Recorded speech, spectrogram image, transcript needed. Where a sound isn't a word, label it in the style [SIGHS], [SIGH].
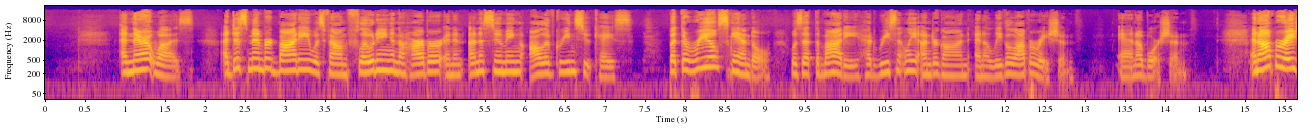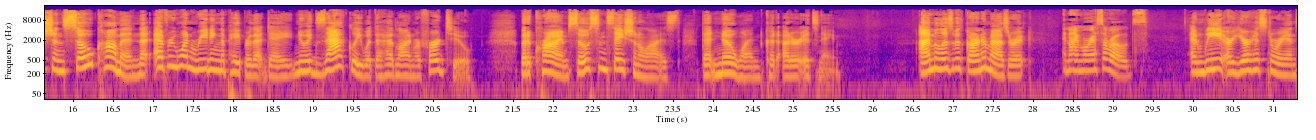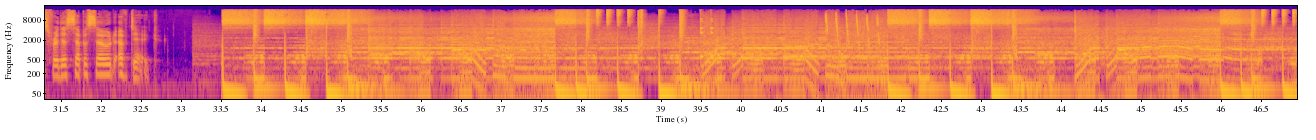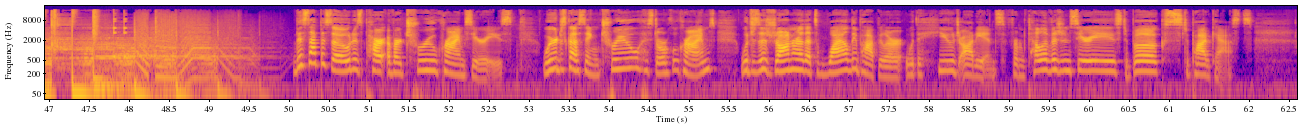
And there it was. A dismembered body was found floating in the harbor in an unassuming olive green suitcase. But the real scandal was that the body had recently undergone an illegal operation an abortion. An operation so common that everyone reading the paper that day knew exactly what the headline referred to, but a crime so sensationalized that no one could utter its name. I'm Elizabeth Garner Masarik. And I'm Marissa Rhodes. And we are your historians for this episode of Dig. This episode is part of our true crime series. We're discussing true historical crimes, which is a genre that's wildly popular with a huge audience, from television series to books to podcasts.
